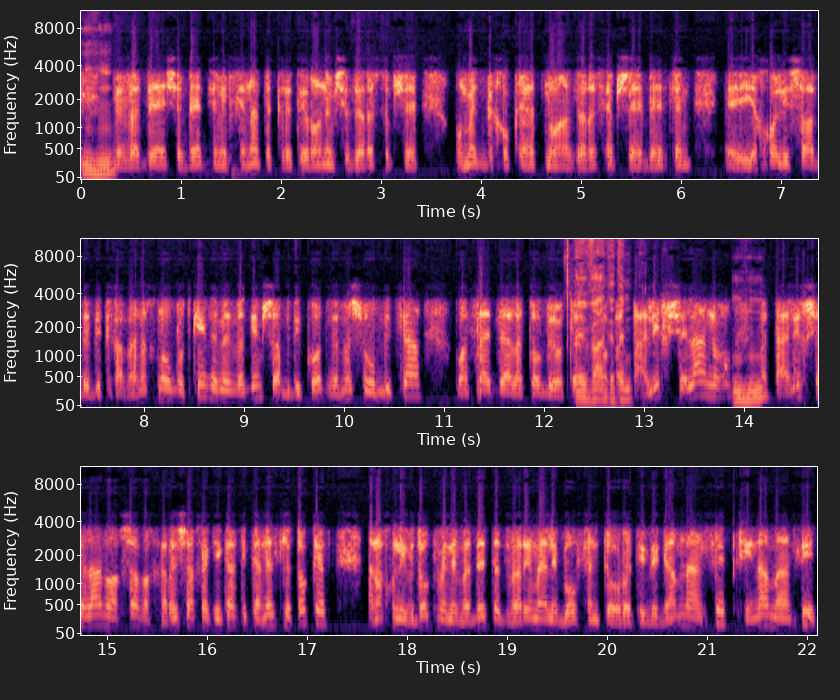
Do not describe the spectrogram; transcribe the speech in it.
mm-hmm. מוודא שבעצם מבחינת הקריטריונים, שזה רכב שעומד בחוקי התנועה, זה רכב שבעצם אה, יכול לנסוע בבטחה, ואנחנו בודקים ומוודאים שהבדיקות ומה שהוא ביצע, הוא עשה את זה על הטוב ביותר. הבנתי, אתם... בתהליך שלנו, mm-hmm. בתהליך שלנו עכשיו, אחרי שהחקיקה תיכנס לתוקף, אנחנו נבדוק ונוודא את הדברים האלה באופן תאורטי, וגם נעשה בחינה מעשית.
